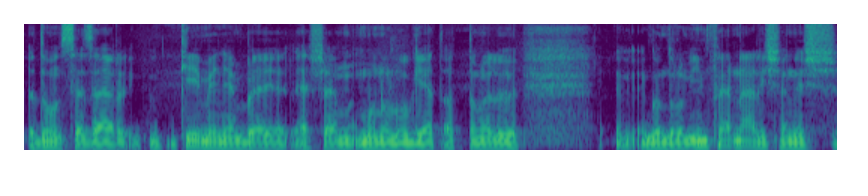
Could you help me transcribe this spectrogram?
Don Cezár kéményen esem monológiát adtam elő, gondolom infernálisan, és,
